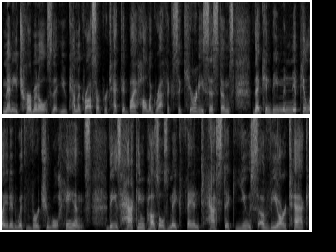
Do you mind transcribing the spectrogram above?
Many terminals that you come across are protected by holographic security systems that can be manipulated with virtual hands. These hacking puzzles make fantastic use of VR tech,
